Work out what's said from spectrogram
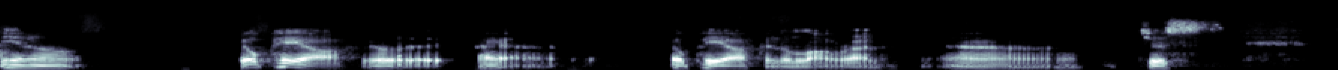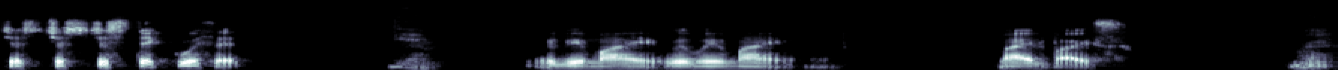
you know, it'll pay off. It'll, I, it'll pay off in the long run. Just, just, just, just stick with it. Yeah. Would be my would be my my advice. Right.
